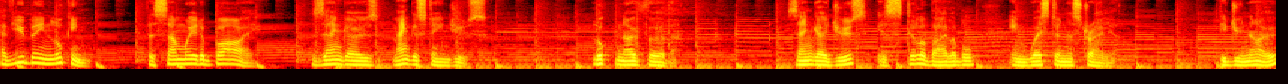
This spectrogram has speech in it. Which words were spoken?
Have you been looking for somewhere to buy XanGo's mangosteen juice? Look no further. XanGo juice is still available in Western Australia. Did you know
